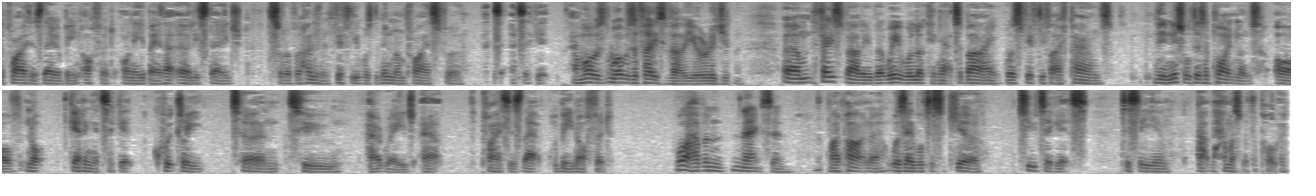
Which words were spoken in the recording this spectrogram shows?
the prices they were being offered on eBay at that early stage. Sort of 150 was the minimum price for a, t- a ticket. And what was what was the face value originally? Um, the face value that we were looking at to buy was £55. The initial disappointment of not getting a ticket quickly turned to outrage at the prices that were being offered. What happened next then? My partner was able to secure two tickets to see him at the Hammersmith Apollo.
